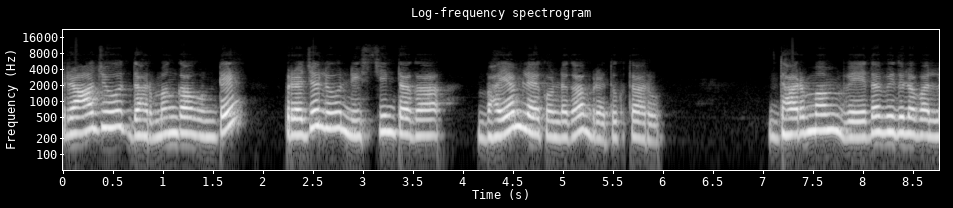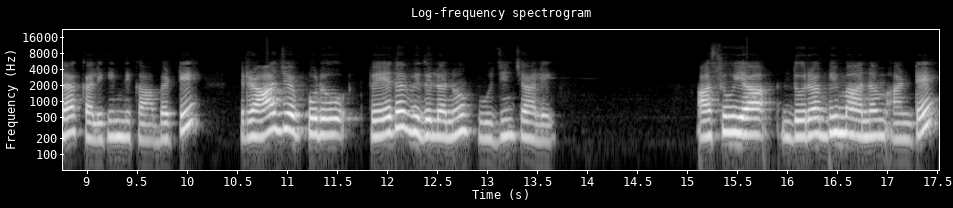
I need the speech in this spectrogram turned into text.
రాజు ధర్మంగా ఉంటే ప్రజలు నిశ్చింతగా భయం లేకుండా బ్రతుకుతారు. ధర్మం వేద విధుల వల్ల కలిగింది కాబట్టి రాజు ఎప్పుడు వేద విధులను పూజించాలి. అసూయ దురభిమానం అంటే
